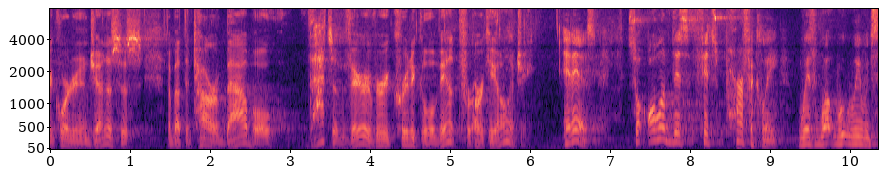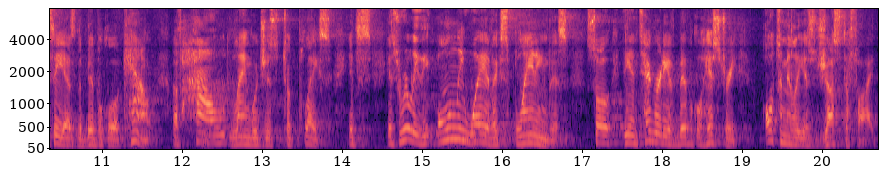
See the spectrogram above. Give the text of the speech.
recorded in Genesis about the Tower of Babel, that's a very, very critical event for archaeology. It is. So all of this fits perfectly with what we would see as the biblical account of how languages took place. It's, it's really the only way of explaining this. So the integrity of biblical history ultimately is justified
